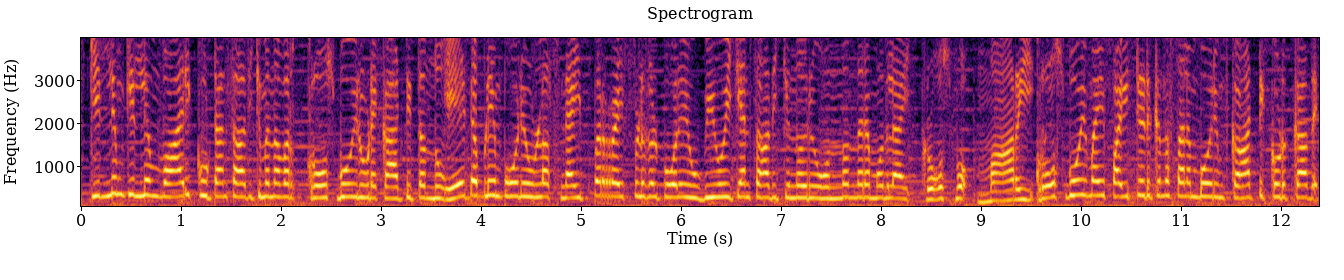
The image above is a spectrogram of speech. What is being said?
സ്കില്ലും കില്ലും വാരിക്കൂട്ടാൻ സാധിക്കുമെന്നവർ ക്രോസ് ബോയിലൂടെ കാട്ടിത്തന്നു എ ഡബ്ല്യു പോലെയുള്ള സ്നൈപ്പർ റൈഫിളുകൾ പോലെ ഉപയോഗിക്കാൻ സാധിക്കുന്ന ഒരു ഒന്നൊന്നര മുതലായി ക്രോസ് ബോ മാറി. ക്രോസ് ബോയുമായി ഫൈറ്റ് എടുക്കുന്ന സ്ഥലം പോലും കാട്ടിക്കൊടുക്കാതെ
